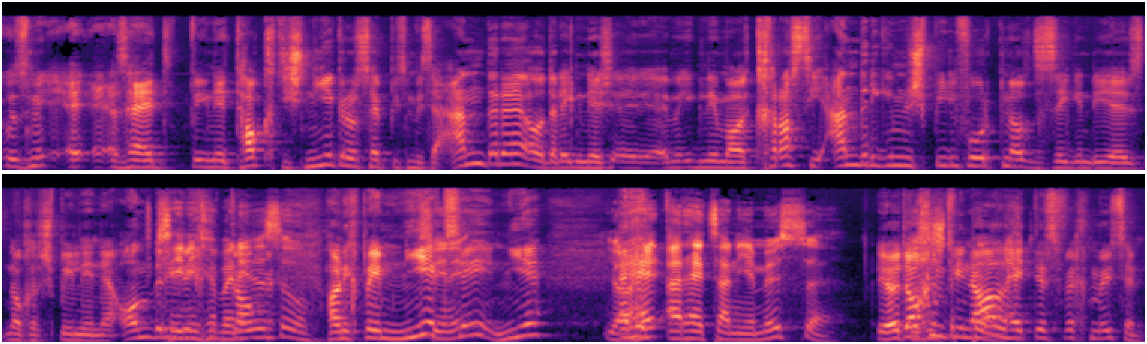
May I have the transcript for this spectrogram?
also er hat irgendwie taktisch nie groß etwas müssen ändern oder irgendwie, äh, irgendwie mal eine krasse Änderung im Spiel vorgenommen, dass irgendwie nach dem Spiel in eine andere Sehe ich aber nicht so. Habe ich bei ihm nie Sehe gesehen, nie. Ja, er hat es auch nie müssen. Ja, doch im Finale hätte er es vielleicht müssen.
